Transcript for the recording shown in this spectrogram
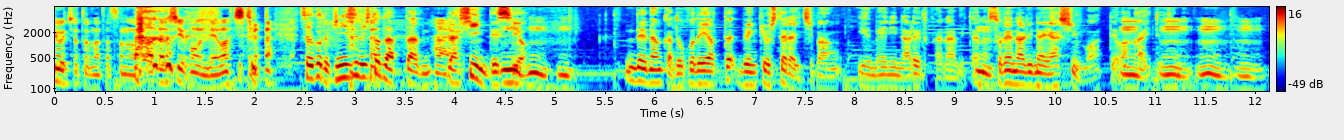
今日ちょっとまたその新しい本出ましたら。そういうこと気にする人だったらしいんですよ。うんうんでなんかどこでやった勉強したら一番有名になれるかなみたいな、うん。それなりな野心もあってうん若い時。うんうに、ん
